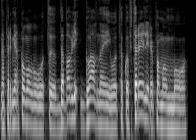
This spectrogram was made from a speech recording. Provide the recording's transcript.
Например, по-моему, вот э, добавли... главное, вот такой в трейлере, по-моему,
